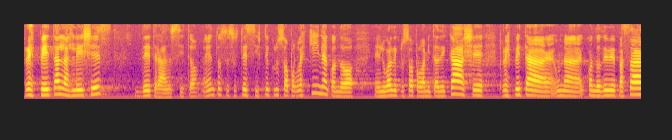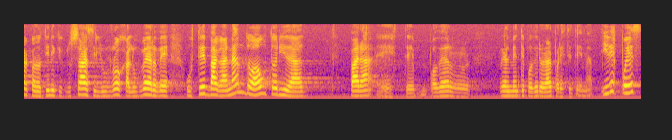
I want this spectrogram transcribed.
respetan las leyes de tránsito. ¿eh? Entonces, usted, si usted cruza por la esquina, cuando en lugar de cruzar por la mitad de calle, respeta una, cuando debe pasar, cuando tiene que cruzar, si luz roja, luz verde, usted va ganando autoridad para este, poder realmente poder orar por este tema. Y después,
